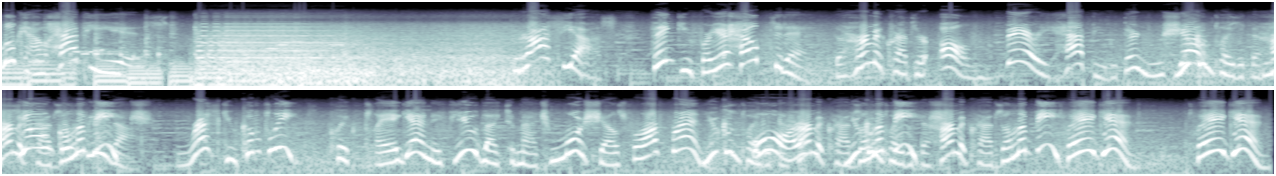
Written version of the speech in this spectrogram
Look how happy he is. Gracias! Thank you for your help today. The hermit crabs are all very happy with their new shell. You can play with the hermit crabs on the beach. Rescue complete. Click play again if you'd like to match more shells for our friends. You can play or with the hermit crabs on the beach. with the hermit crabs on the beach. Play again. Play again.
